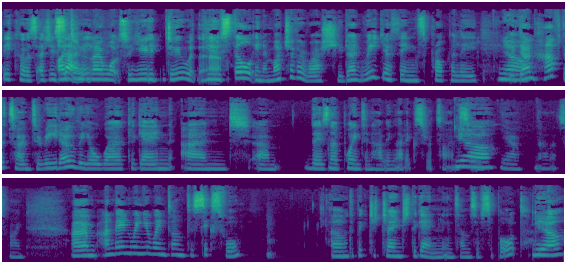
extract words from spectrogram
because as you say I didn't know what to u- you- do with it. you're still in a much of a rush you don't read your things properly Yeah. you don't have the time to read over your work again and um, there's no point in having that extra time Yeah. so yeah no that's fine um, and then when you went on to sixth form um, the picture changed again in terms of support Yeah.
